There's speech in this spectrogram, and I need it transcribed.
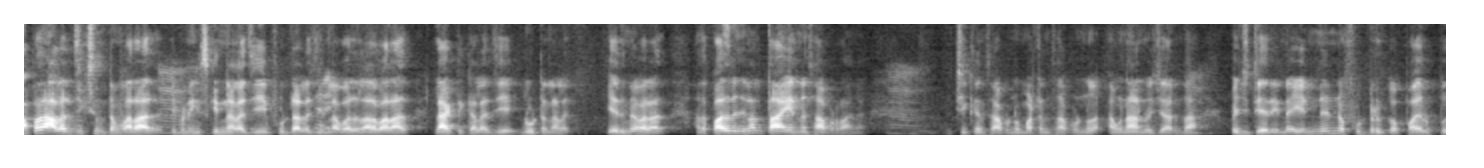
அப்போ தான் அலர்ஜிக் சிம்டம் வராது இப்போ நீங்கள் ஸ்கின் அலர்ஜி ஃபுட் அலர்ஜின்லாம் வருது அதெல்லாம் வராது. லாக்டிக் அலர்ஜி க்ளூட்டன் அலர்ஜி எதுவுமே வராது. அந்த பதினஞ்சு நாள் தாய் என்ன சாப்பிட்றாங்க. சிக்கன் சாப்பிடணும் மட்டன் சாப்பிடணும் அவங்க நான்வெஜ்ஜாக இருந்தால் வெஜிடேரியன்னா என்னென்ன ஃபுட் இருக்கோ பருப்பு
